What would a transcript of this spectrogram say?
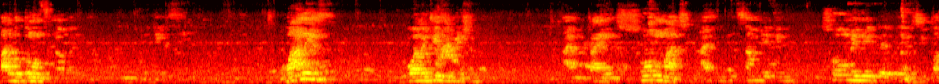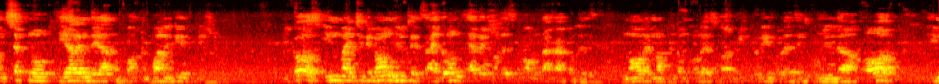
Parvottam One is quality education. I'm trying so much. I have been submitting so many uh, you see, concept note here and there for quality education. Because in my Chittagong heritage, I don't have a college called Dhaka College, a Notre Dame College, or Victoria College in Kumilla, or in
